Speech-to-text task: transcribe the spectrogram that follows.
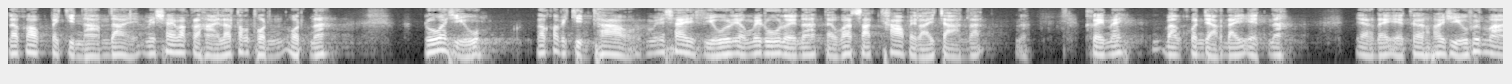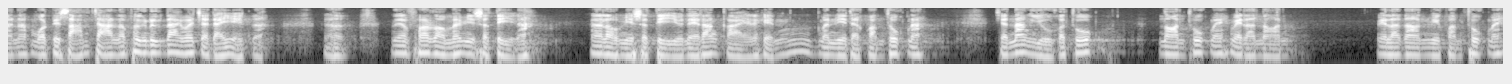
แล้วก็ไปกินน้ำได้ ไม่ใช่ว่ากระหายแล้วต้องทนอดนะ รู้ว่าหิวแล้วก็ไปกินข้าว ไม่ใช่หิวยังไม่รู้เลยนะ แต่ว่าซัดข้าวไปหลายจานแล้ว เคยไหมบางคนอยากไดเอทนะอยากไดเอทแต่พอหิวขึ้นมานะหมดไปสามจานแล้วเพิ่งนึกได้ว่าจะไดเอทนะเนี่ยเพราะเราไม่มีสตินะถ้าเรามีสติอยู่ในร่างกายเราเห็นมันมีแต่ความทุกข์นะ จะนั่งอยู่ก็ทุกข์นอนทุกข์ไหมเวลานอน เวลานอนมีความทุกข์ไหม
